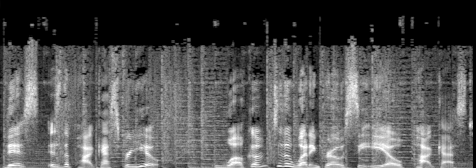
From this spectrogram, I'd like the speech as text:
this is the podcast for you. Welcome to the Wedding Pro CEO podcast.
